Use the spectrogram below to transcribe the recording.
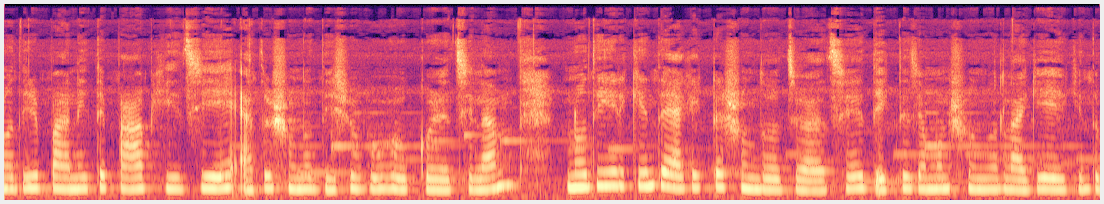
নদীর পানিতে পা ভিজিয়ে এত সুন্দর দৃশ্য উপভোগ করেছিলাম। নদীর কিন্তু এক একটা সৌন্দর্য আছে, দেখতে যেমন সুন্দর লাগে, এর কিন্তু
